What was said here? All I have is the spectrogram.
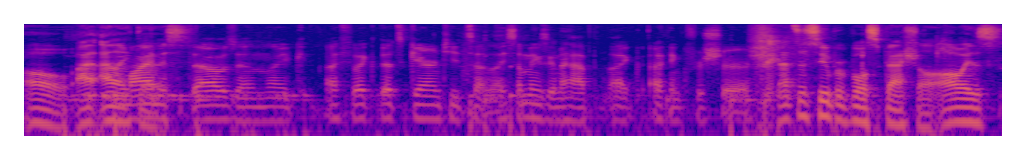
Oh, I, I like minus those. thousand? Like I feel like that's guaranteed. Something like something's gonna happen. Like I think for sure. That's a Super Bowl special. Always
